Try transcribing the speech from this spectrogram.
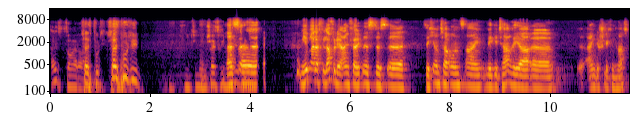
alles teurer. Scheiß Putin. Scheiß Putin. Putin, Scheiß Was äh, mir bei der Falafel dir einfällt, ist, dass äh, sich unter uns ein Vegetarier äh, eingeschlichen hat.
